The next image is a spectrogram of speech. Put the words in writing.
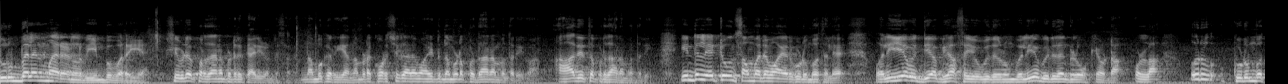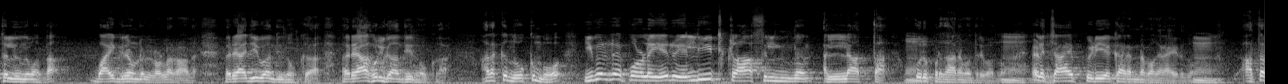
ദുർബലന്മാരാണല്ലോ വീമ്പ് പറയുക. പക്ഷേ ഇവിടെ പ്രധാനപ്പെട്ട ഒരു കാര്യമുണ്ട് സാർ നമുക്കറിയാം നമ്മുടെ കുറച്ചു കാലമായിട്ട് നമ്മുടെ പ്രധാനമന്ത്രിമാണ് ആദ്യത്തെ പ്രധാനമന്ത്രി ഇന്ത്യയിലെ ഏറ്റവും സമ്പന്നമായ ഒരു കുടുംബത്തിലെ വലിയ വിദ്യാഭ്യാസ യോഗ്യതകളും വലിയ ബിരുദങ്ങളും ഒക്കെ ഉള്ള ഒരു കുടുംബത്തിൽ നിന്ന് വന്ന ബാക്ക്ഗ്രൗണ്ടിലുള്ള ഒരാൾ രാജീവ് ഗാന്ധി നോക്കുക രാഹുൽ ഗാന്ധി നോക്കുക. അതൊക്കെ നോക്കുമ്പോൾ ഇവരുടെ പോലുള്ള ഒരു എലീറ്റ് ക്ലാസ്സിൽ നിന്ന് അല്ലാത്ത ഒരു പ്രധാനമന്ത്രി വന്നു. അയാൾ ചായപ്പിടിയക്കാരന്റെ മകനായിരുന്നു. അത്ര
